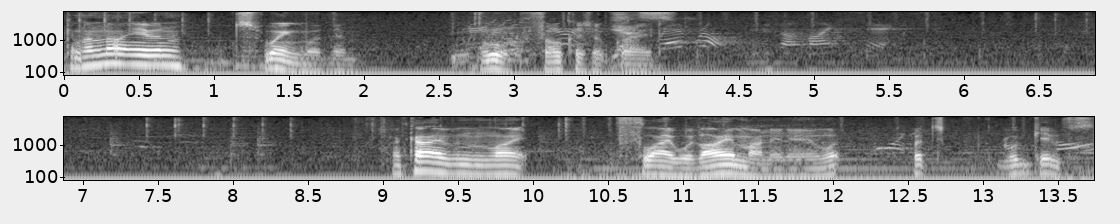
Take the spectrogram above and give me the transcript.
Can I not even swing with him? Ooh, focus upgrade. I can't even like fly with Iron Man in here. What? What's? What gives?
